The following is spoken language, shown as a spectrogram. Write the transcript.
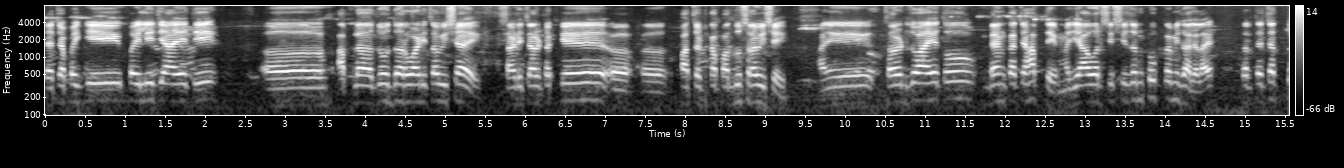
त्याच्यापैकी पहिली जी आहे ती आपला जो दरवाढीचा विषय आहे साडेचार टक्के अ, अ, पाचट कपात दुसरा विषय आणि थर्ड जो आहे तो बँकाचे हप्ते म्हणजे यावर्षी सीझन खूप कमी झालेला आहे. तर त्याच्यात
